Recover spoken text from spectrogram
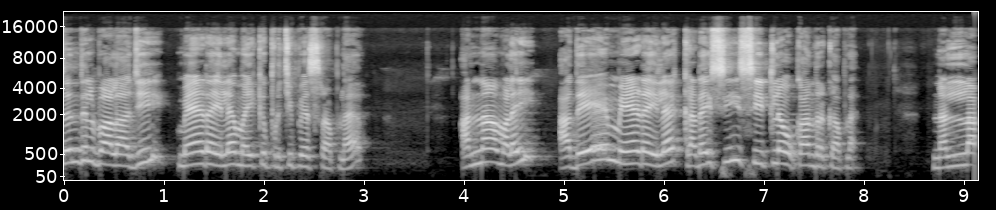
செந்தில் பாலாஜி மேடையில் மைக்கு பிடிச்சி பேசுகிறாப்புல அண்ணாமலை அதே மேடையில் கடைசி சீட்டில் உட்காந்துருக்காப்புல நல்லா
